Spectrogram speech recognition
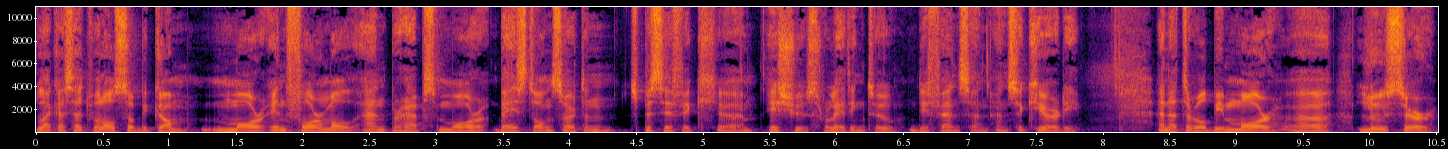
like I said, will also become more informal and perhaps more based on certain specific issues relating to defense and, and security and that there will be more uh, looser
